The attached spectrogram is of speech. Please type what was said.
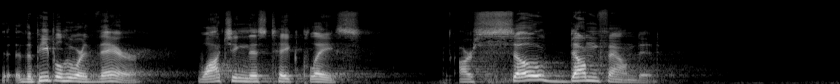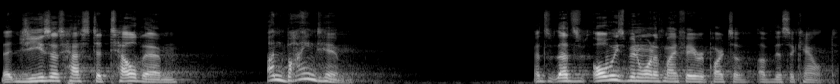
The people who are there watching this take place are so dumbfounded that Jesus has to tell them, unbind him. That's, that's always been one of my favorite parts of, of this account.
